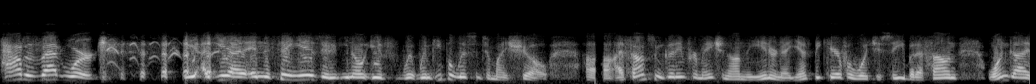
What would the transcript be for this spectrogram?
How does that work? yeah, yeah, and the thing is, and you know, if when when people listen to my show, uh, I found some good information on the internet. You have to be careful what you see, but I found one guy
